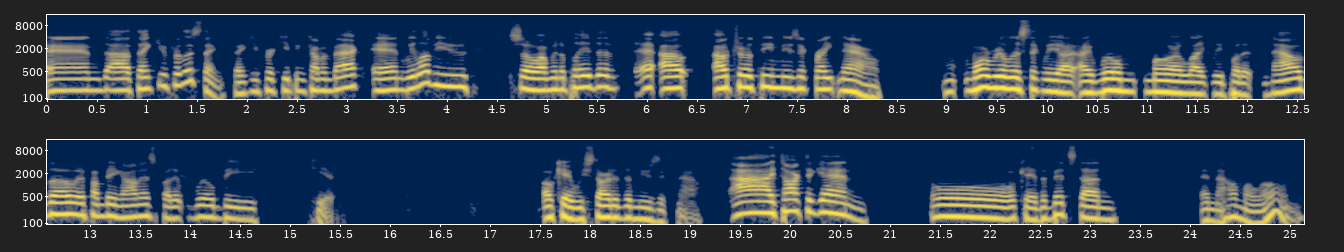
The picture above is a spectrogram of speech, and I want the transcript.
And uh thank you for listening. Thank you for keeping coming back. And we love you. So I'm gonna play the uh, out outro theme music right now. M- more realistically, I, I will more likely put it now though, if I'm being honest, but it will be here. Okay, we started the music now. Ah, I talked again. Oh, okay. The bit's done. And now I'm alone.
